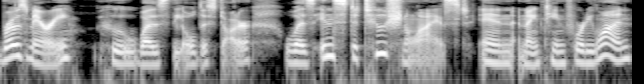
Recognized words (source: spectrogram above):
Rosemary, who was the oldest daughter, was institutionalized in 1941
